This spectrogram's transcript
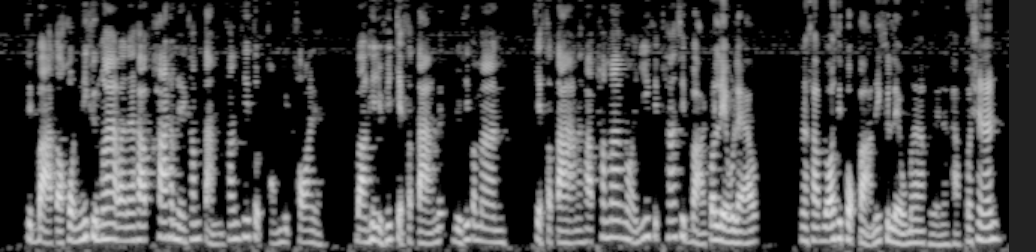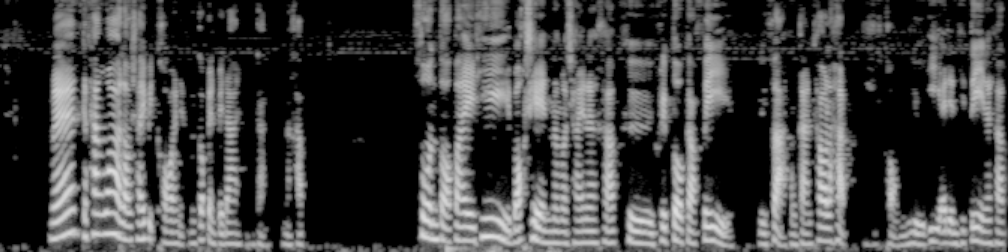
10 10บาทต่อคนนี่คือมากแล้วนะครับ ค่าธรรมเนียมขั้นต่ำขั้นที่สุดของบิตคอยเนี่ย บางทีอยู่ที่7สตางค์อยู่ที่ประมาณ7สตางค์นะครับ ถ้ามากหน่อย20 50บห้าสิบาทก็เร็วแล้วนะครับ116บาทนี่คือเร็วมากเลยนะครับ เพราะฉะนั้น แม้กระทั่งว่าเราใช้บิตคอยเนี่ยมันก็เป็นไปได้เหมือนกันนะครับ ส่วนต่อไปที่บล็อกเชนนำมาใช้นะครับ คือคริปโตกราฟีหรือศาสตร์ของการเข้ารหัสของหรือ e-identity นะครับ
